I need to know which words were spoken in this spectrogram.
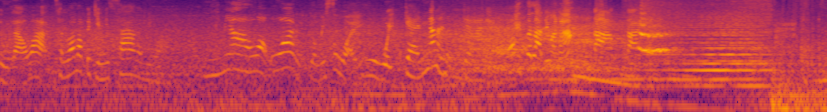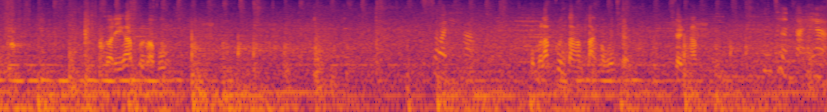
หิวแล้วอะ ฉันว่าเราไปกินพิซซ่ากันดีกว่าไม่เอาอะอ้วนเดี๋ยวไม่สวย โอ้ยแกนี่อะไรของแกเนี่ยโอ้ยสลัดดีกว่านะ ตามใจ สวัสดีครับคุณหมอปุ้มสวัสดีค่ะผมมารับคุณตามคำสั่งของคุณเฉินเชิญครับ คุณเชิญไหนอะ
